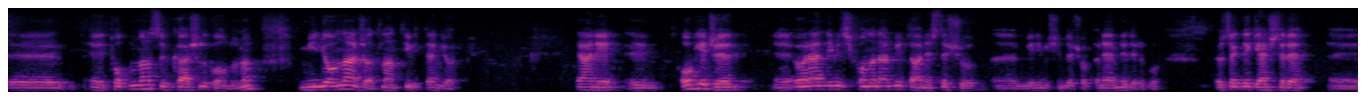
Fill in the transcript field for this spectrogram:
e, e, toplumda nasıl bir karşılık olduğunu milyonlarca atılan tweetten gördük. Yani e, o gece e, öğrendiğimiz konulardan bir tanesi de şu, e, benim için de çok önemlidir bu. Özellikle gençlere e,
